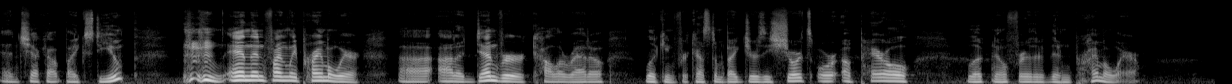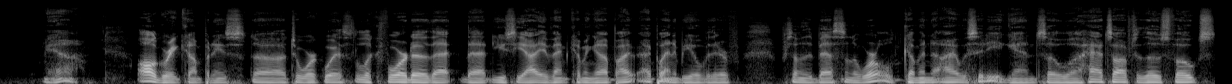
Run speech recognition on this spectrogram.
and check out Bikes to You. and then finally, Primal Wear uh, out of Denver, Colorado. Looking for custom bike jerseys, shorts, or apparel, look no further than Primal Wear. Yeah all great companies uh, to work with. Look forward to that that UCI event coming up. I, I plan to be over there for some of the best in the world coming to Iowa City again. So uh, hats off to those folks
